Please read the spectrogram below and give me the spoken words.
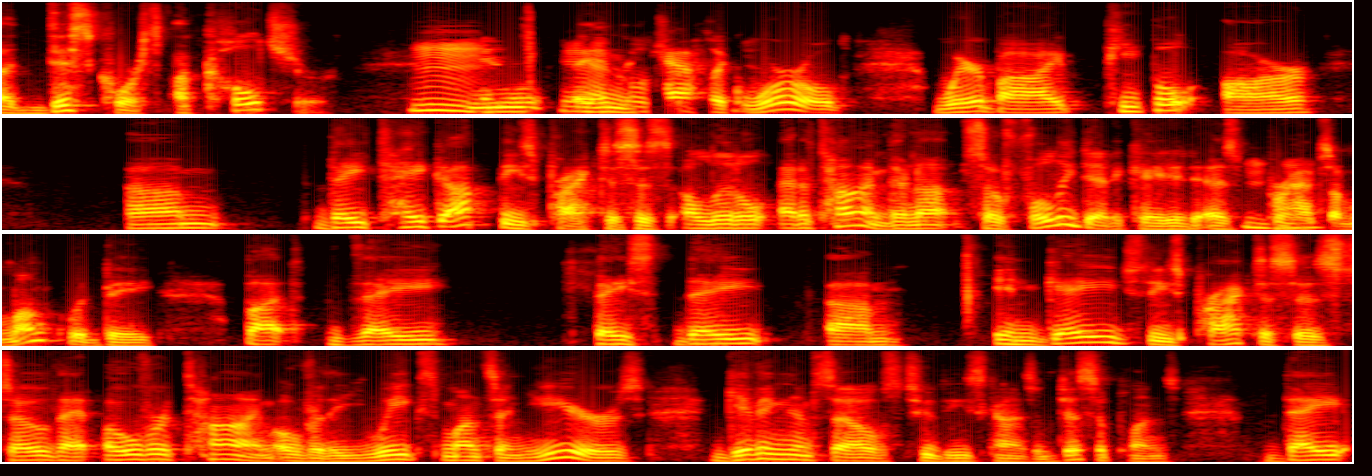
a discourse, a culture mm. in, yeah, in the Catholic world whereby people are, um, they take up these practices a little at a time. They're not so fully dedicated as mm-hmm. perhaps a monk would be, but they, they, they, um, engage these practices so that over time, over the weeks, months, and years, giving themselves to these kinds of disciplines, they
